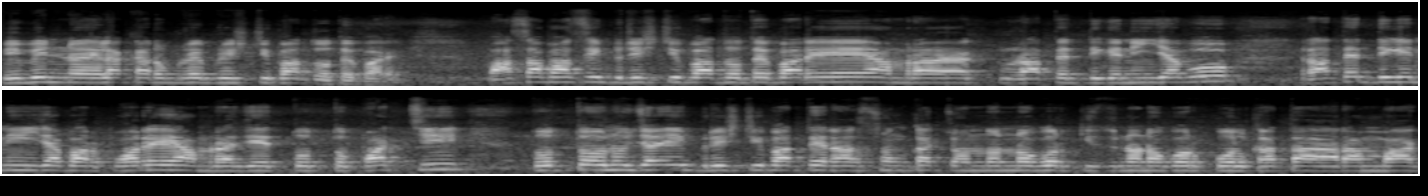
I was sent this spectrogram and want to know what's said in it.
বিভিন্ন এলাকার উপরে বৃষ্টিপাত হতে পারে। পাশাপাশি বৃষ্টিপাত হতে পারে, আমরা একটু রাতের দিকে নিয়ে যাব। রাতের দিকে নিয়ে যাবার পরে আমরা যে তথ্য পাচ্ছি, তথ্য অনুযায়ী বৃষ্টিপাতের আশঙ্কা চন্দননগর, কৃষ্ণনগর, কলকাতা, আরামবাগ,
